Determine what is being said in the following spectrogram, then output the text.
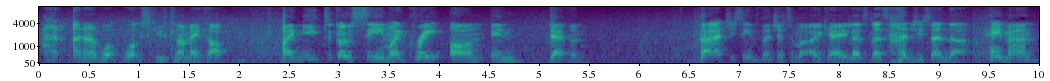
I, I don't know what, what excuse can I make up I need to go see my great aunt in Devon that actually seems legitimate, okay? Let's let's actually send that. Hey man.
